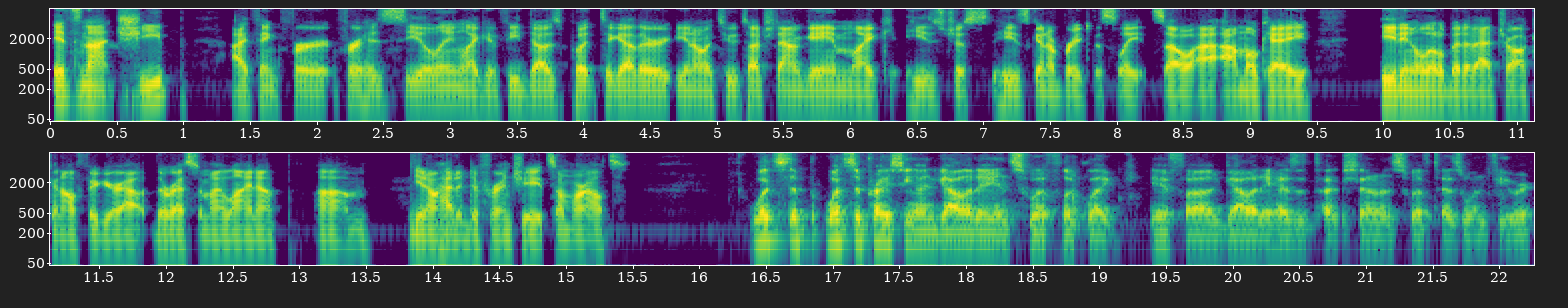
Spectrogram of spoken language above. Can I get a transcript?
it's not cheap, I think for for his ceiling, like if he does put together, you know, a two touchdown game, like he's just he's going to break the slate. So I, I'm okay eating a little bit of that chalk, and I'll figure out the rest of my lineup. Um, you know how to differentiate somewhere else. What's the what's the pricing on Golladay and Swift look like if uh, Golladay has a touchdown and Swift has one fewer?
